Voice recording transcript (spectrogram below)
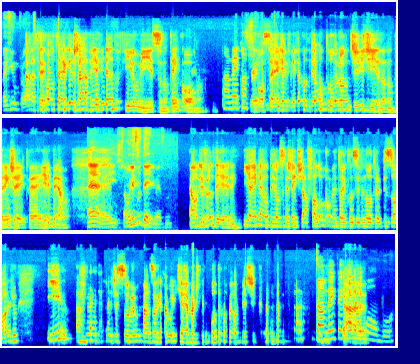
Vai vir o próximo. Cara, você consegue já ver virando filme isso, não tem como. Também consigo. Você consegue ver o Del Toro dirigindo, não tem jeito, é ele mesmo. É, é isso. É um livro dele mesmo. É um livro dele. E aí, né, o Deus que a gente já falou, comentou inclusive no outro episódio, e a verdade sobre o caso Harry Cavill, que puta novela mexicana. Também peguei Cara... na combo.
